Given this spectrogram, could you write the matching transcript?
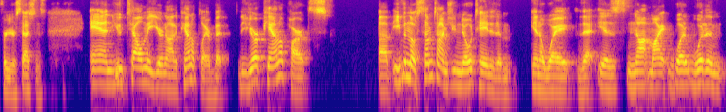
for your sessions. And you tell me you're not a piano player, but your piano parts, uh, even though sometimes you notated them in a way that is not my what wouldn't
